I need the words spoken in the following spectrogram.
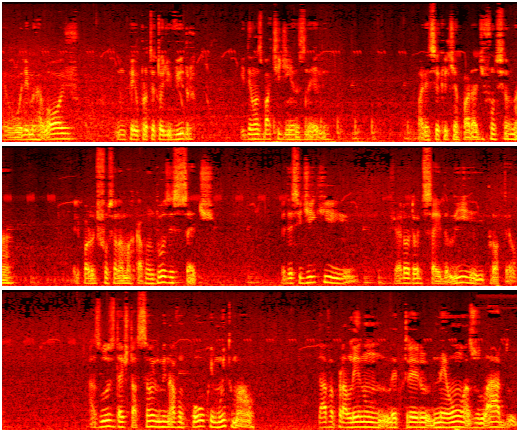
Eu olhei meu relógio, limpei o protetor de vidro e dei umas batidinhas nele. Parecia que ele tinha parado de funcionar. Ele parou de funcionar, marcavam duas e sete. Eu decidi que já era hora de sair dali e ir pro hotel. As luzes da estação iluminavam pouco e muito mal. Dava para ler num letreiro neon azulado,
